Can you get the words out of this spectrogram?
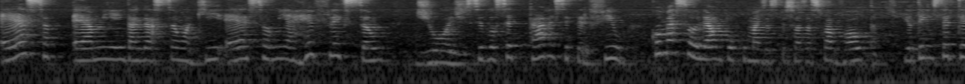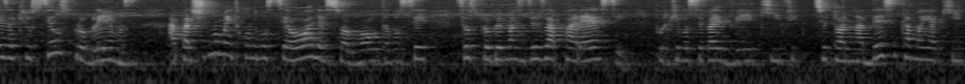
essa é a minha indagação aqui, essa é a minha reflexão de hoje, se você está nesse perfil, começa a olhar um pouco mais as pessoas à sua volta. E eu tenho certeza que os seus problemas, a partir do momento quando você olha à sua volta, você, seus problemas desaparecem, porque você vai ver que se torna desse tamanho aqui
